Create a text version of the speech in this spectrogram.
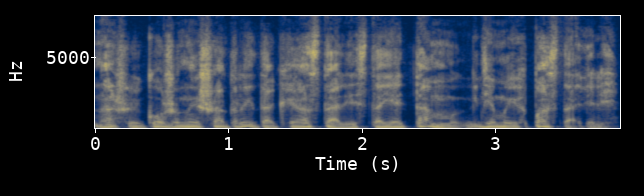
Наши кожаные шатры так и остались стоять там, где мы их поставили.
